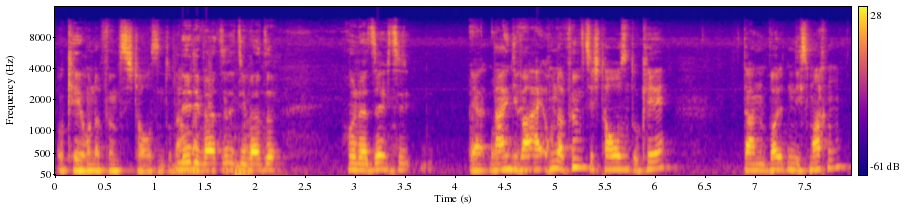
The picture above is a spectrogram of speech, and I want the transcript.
okay, 150.000. Und dann nee, die waren, so, die waren so 160. ja, nein, die war 150.000, okay. Dann wollten die es machen.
